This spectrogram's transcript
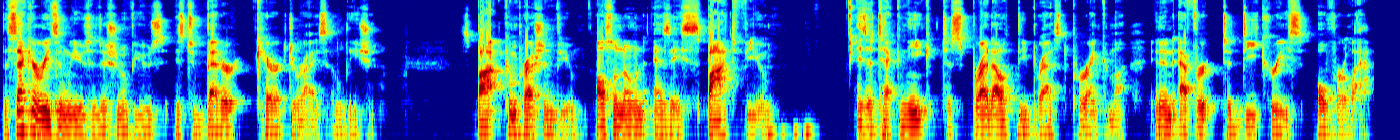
The second reason we use additional views is to better characterize a lesion. Spot compression view, also known as a spot view, is a technique to spread out the breast parenchyma in an effort to decrease overlap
